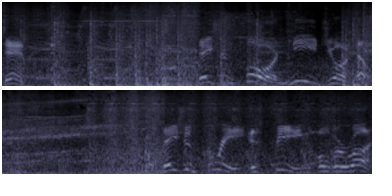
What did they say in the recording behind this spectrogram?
Damage. Station 4 needs your help. Station 3 is being overrun.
